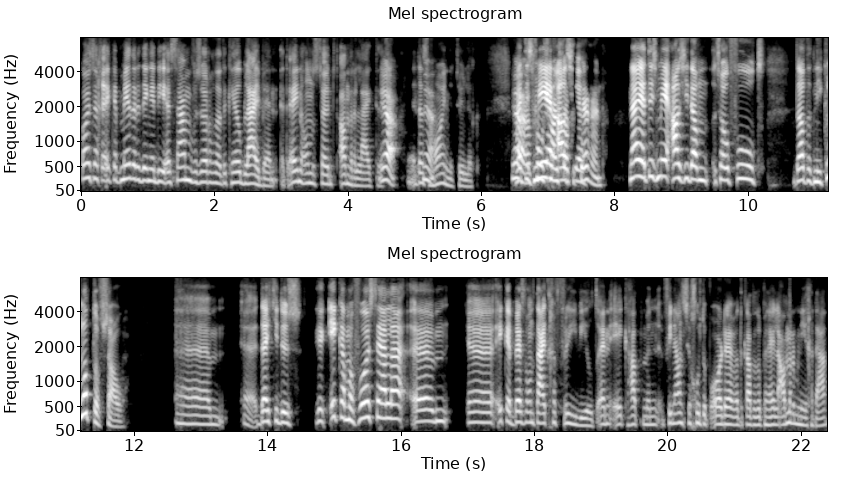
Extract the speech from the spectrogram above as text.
Ik zeggen, ik heb meerdere dingen die er samen voor zorgen dat ik heel blij ben. Het ene ondersteunt het andere, lijkt het. ja, En dat is ja. mooi natuurlijk. Ja, het is meer als je- kern. Nou ja, het is meer als je dan zo voelt dat het niet klopt of zo. Ehm, eh, dat je dus. Kijk, ik kan me voorstellen. ehm, eh, ik heb best wel een tijd gefreewheeld. En ik had mijn financiën goed op orde. Want ik had het op een hele andere manier gedaan.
